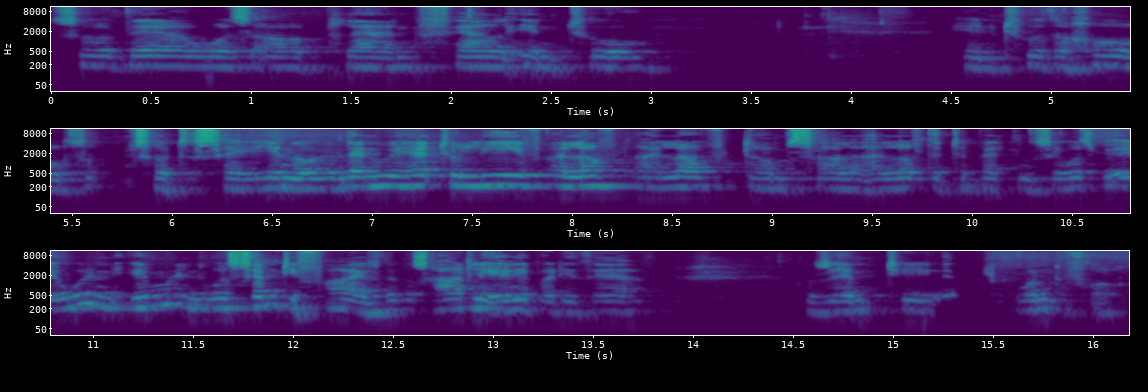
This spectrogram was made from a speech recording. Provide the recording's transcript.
So there was our plan fell into into the hole, so, so, to say, you know. And then we had to leave. I loved I loved um, Dharamsala. I loved the Tibetans. It was it, it was seventy five. There was hardly anybody there. It was empty, wonderful.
